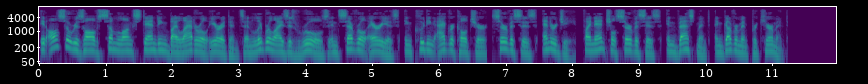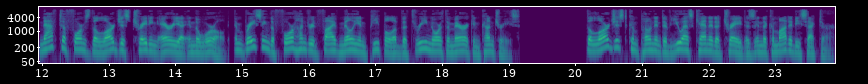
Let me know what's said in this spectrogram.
It also resolves some long-standing bilateral irritants and liberalizes rules in several areas, including agriculture, services, energy, financial services, investment, and government procurement. NAFTA forms the largest trading area in the world, embracing the 405 million people of the three North American countries. The largest component of U.S.-Canada trade is in the commodity sector.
